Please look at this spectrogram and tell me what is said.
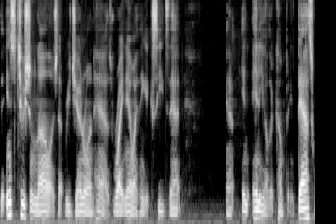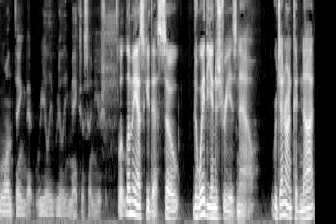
the institutional knowledge that Regeneron has right now, I think, exceeds that in any other company. That's one thing that really, really makes us unusual. Well, let me ask you this. So, the way the industry is now, Regeneron could not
